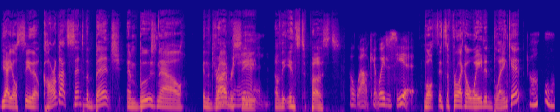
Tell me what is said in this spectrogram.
yeah, you'll see that Carl got sent to the bench, and Boo's now in the driver's oh, seat of the Insta posts. Oh wow, can't wait to see it. Well, it's for like a weighted blanket. Oh.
